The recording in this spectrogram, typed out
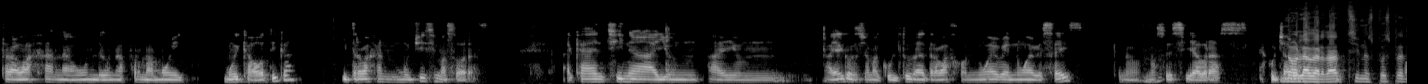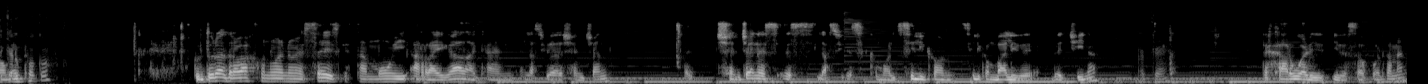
trabajan aún de una forma muy, muy caótica y trabajan muchísimas horas. Acá en China hay un, hay un, hay algo que se llama cultura de trabajo 996, que no, no sé si habrás escuchado. No, la verdad, si nos puedes platicar un poco. Cultura de trabajo 996, que está muy arraigada acá en, la ciudad de Shenzhen. Shenzhen es, es, la, es como el Silicon, Silicon Valley de, de China. Ok. de hardware y, y de software también.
